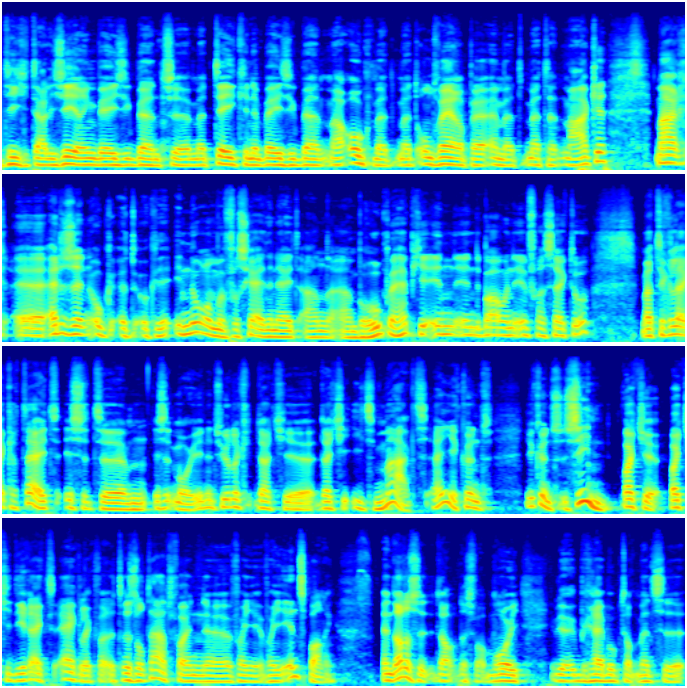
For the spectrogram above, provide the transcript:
digitalisering bezig bent, met tekenen bezig bent, maar ook met, met ontwerpen en met, met het maken. Maar er zijn ook, het, ook een enorme verscheidenheid aan, aan beroepen heb je in, in de bouw- en de. Maar tegelijkertijd is het, ehm, is het mooie natuurlijk dat je, dat je iets maakt. Hè? Je, kunt, je kunt zien wat je, wat je direct eigenlijk, het resultaat van, eh, van, je, van je inspanning. En dat is, dat is wat mooi. Ik begrijp ook dat mensen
